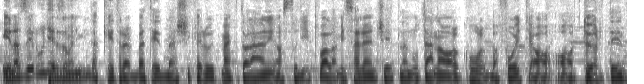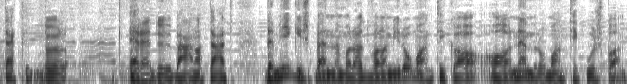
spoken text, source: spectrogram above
Én azért úgy érzem, hogy mind a két rebbetétben sikerült megtalálni azt, hogy itt valami szerencsétlen utána alkoholba folytja a történtekből eredő bánatát, de mégis benne marad valami romantika a nem romantikusban.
